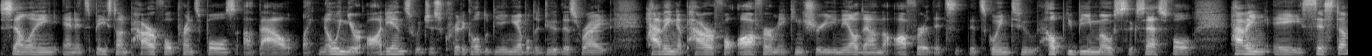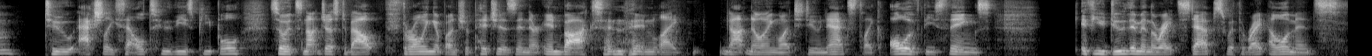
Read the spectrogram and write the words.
selling and it's based on powerful principles about like knowing your audience which is critical to being able to do this right having a powerful offer making sure you nail down the offer that's that's going to help you be most successful having a system to actually sell to these people. So it's not just about throwing a bunch of pitches in their inbox and then like not knowing what to do next. Like all of these things if you do them in the right steps with the right elements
